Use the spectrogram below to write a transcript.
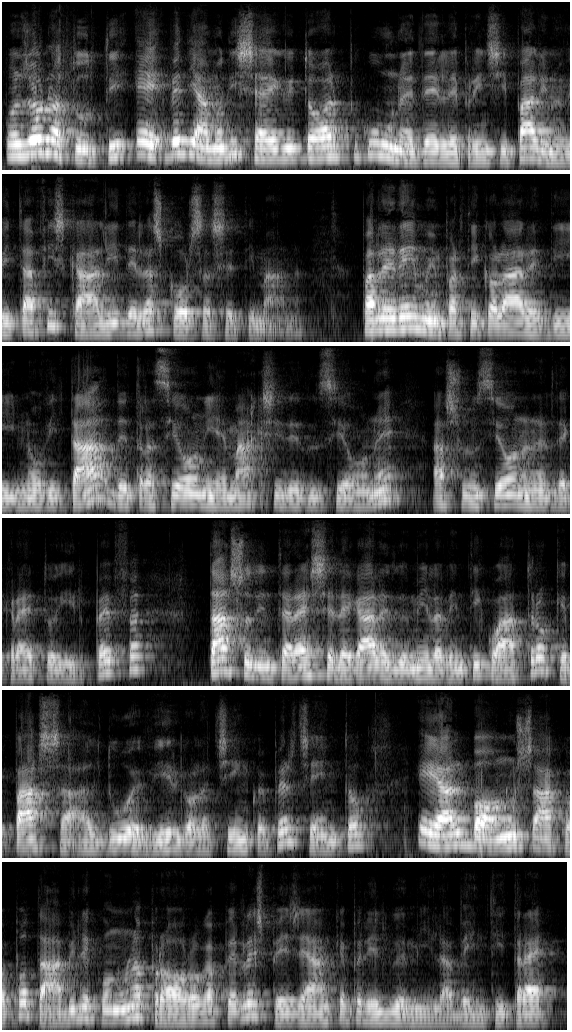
Buongiorno a tutti e vediamo di seguito alcune delle principali novità fiscali della scorsa settimana. Parleremo in particolare di novità, detrazioni e maxi deduzione, assunzione nel decreto IRPEF, tasso di interesse legale 2024 che passa al 2,5% e al bonus acqua potabile con una proroga per le spese anche per il 2023.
